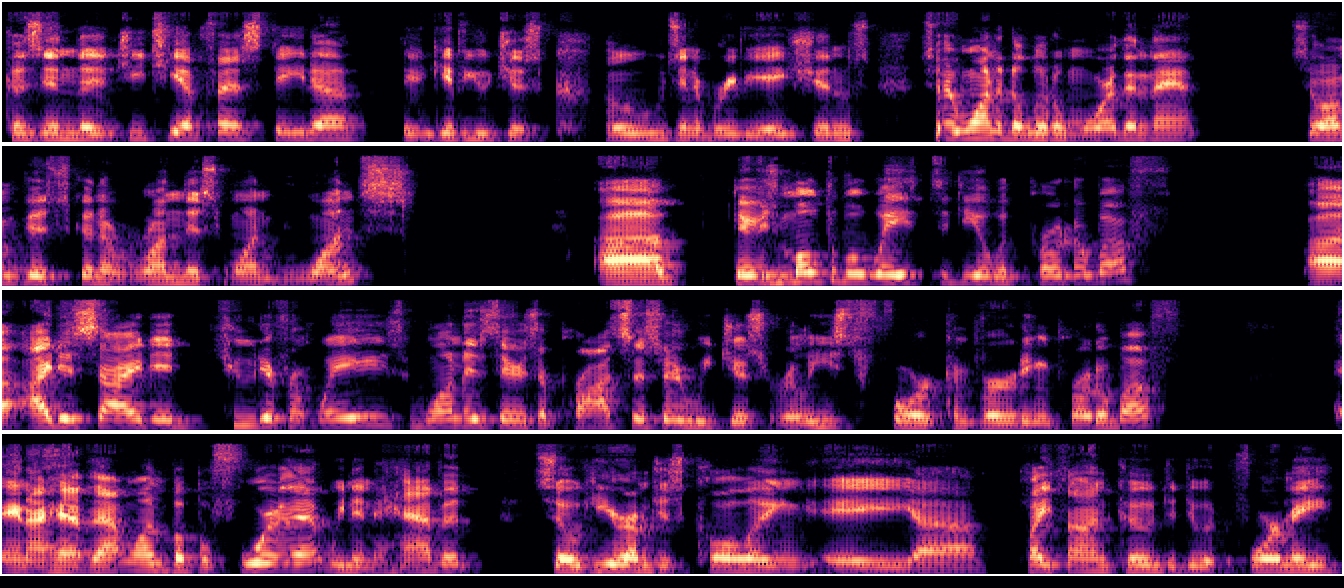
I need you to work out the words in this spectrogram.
because in the GTFS data, they give you just codes and abbreviations. So I wanted a little more than that. So I'm just going to run this one once. Uh, there's multiple ways to deal with protobuf. Uh, I decided two different ways. One is there's a processor we just released for converting protobuf, and I have that one. But before that, we didn't have it. So here I'm just calling a uh, Python code to do it for me.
